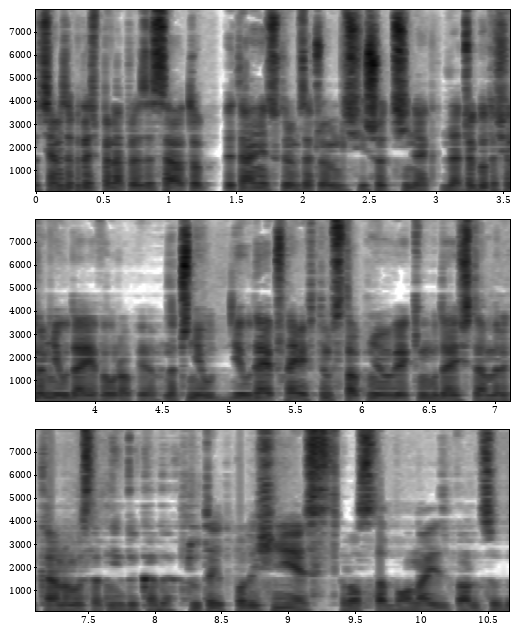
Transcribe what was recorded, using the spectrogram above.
to chciałem zapytać pana prezesa o to pytanie, z którym zacząłem dzisiejszy odcinek. Dlaczego to się nam nie udaje w Europie? Znaczy nie, nie udaje przynajmniej w tym stopniu, w jakim udaje się to Amerykanom w ostatnich dekadach. Tutaj odpowiedź nie jest prosta, bo ona jest bardzo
